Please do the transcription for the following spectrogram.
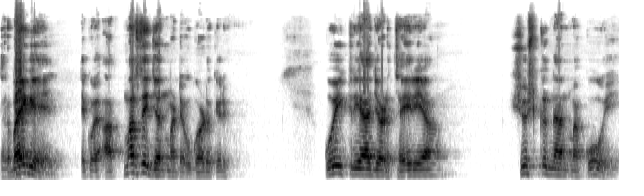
ધરબાઈ ગયેલ તે કોઈ આત્માર્થી જન માટે ઉઘાડો કર્યો. કોઈ ક્રિયાજળ થઈ રહ્યા, શુષ્ક જ્ઞાનમાં કોઈ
